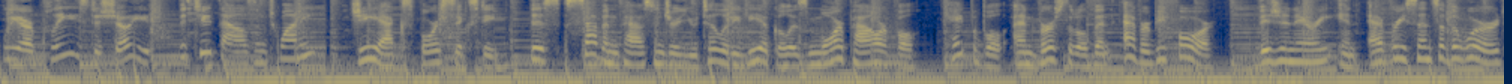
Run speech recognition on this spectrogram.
We are pleased to show you the 2020 GX460. This seven passenger utility vehicle is more powerful, capable, and versatile than ever before. Visionary in every sense of the word,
